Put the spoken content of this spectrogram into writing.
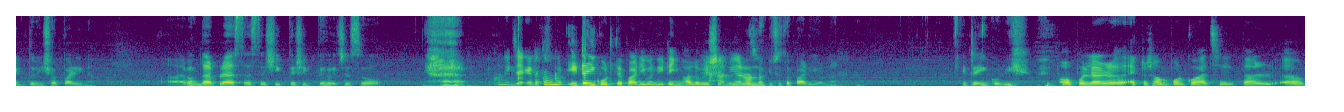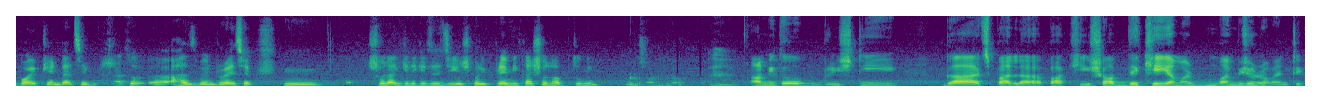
একদমই সব পারি না। এবং তারপরে আস্তে আস্তে শিখতে শিখতে হয়েছে সো এখন এই জায়গাটাতে আমি এটাই করতে পারি মানে এটাই ভালোবেসে আমি আর অন্য কিছু তো পারিও না। এটাই করি। অপলার একটা সম্পর্ক আছে তার বয়ফ্রেন্ড আছে তো হাজবেন্ড রয়েছে। সোলাঙ্কি দিকে যদি জিজ্ঞেস করি প্রেমিকা সুলভ তুমি? আমি তো বৃষ্টি গাছপালা পাখি সব দেখেই আমার আমি ভীষণ romantic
